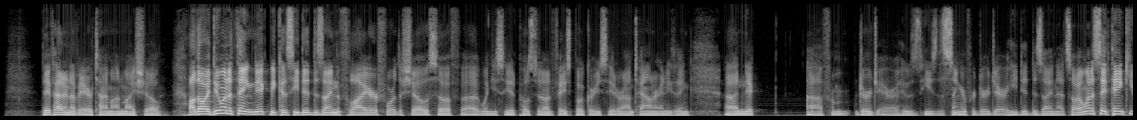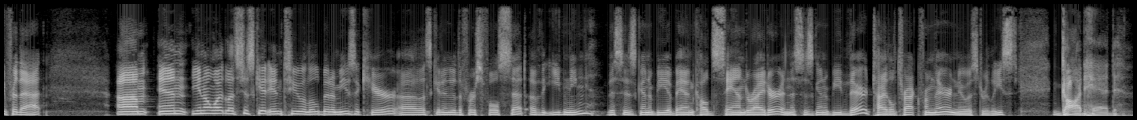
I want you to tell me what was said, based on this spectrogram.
They've had enough airtime on my show. Although I do want to thank Nick because he did design the flyer for the show. So if uh, when you see it posted on Facebook or you see it around town or anything, uh, Nick uh, from Dirge Era, who's he's the singer for Dirge Era, he did design that. So I want to say thank you for that. Um, and you know what? Let's just get into a little bit of music here. Uh, let's get into the first full set of the evening. This is going to be a band called Sandrider, and this is going to be their title track from their newest release, Godhead. Godhead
